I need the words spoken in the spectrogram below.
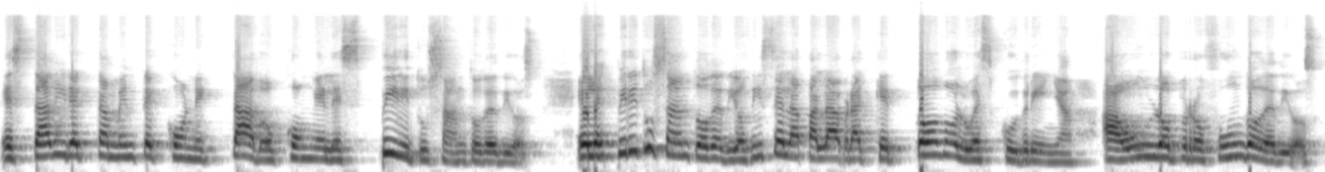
está directamente conectado con el Espíritu Santo de Dios. El Espíritu Santo de Dios dice la palabra que todo lo escudriña, aún lo profundo de Dios.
